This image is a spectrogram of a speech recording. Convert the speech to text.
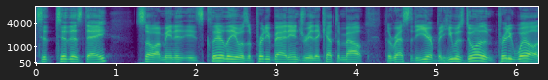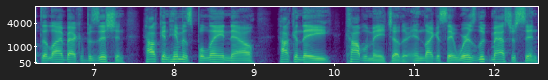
to, to this day. So I mean, it, it's clearly it was a pretty bad injury that kept him out the rest of the year. But he was doing pretty well at the linebacker position. How can him and Spillane now how can they complement each other? And like I said, where's Luke Masterson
